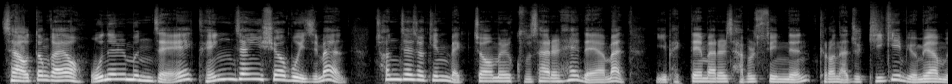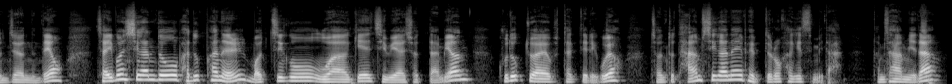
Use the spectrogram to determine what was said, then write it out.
자, 어떤가요? 오늘 문제 굉장히 쉬워 보이지만 천재적인 맥점을 구사를 해내야만 이 백대마를 잡을 수 있는 그런 아주 기기묘묘한 문제였는데요. 자, 이번 시간도 바둑판을 멋지고 우아하게 지휘하셨다면 구독, 좋아요 부탁드리고요. 전 또 다음 시간에 뵙도록 하겠습니다. 감사합니다.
